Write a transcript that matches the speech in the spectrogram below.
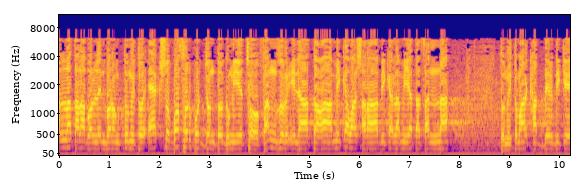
আল্লাহ তালা বললেন, বরং তুমি তো একশো বছর পর্যন্ত ঘুমিয়েছ ফাংজুর ইলা তামিকা ওয়া সারাবিকা লামিয়াতা সান্না তুমি তোমার খাদ্যের দিকে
